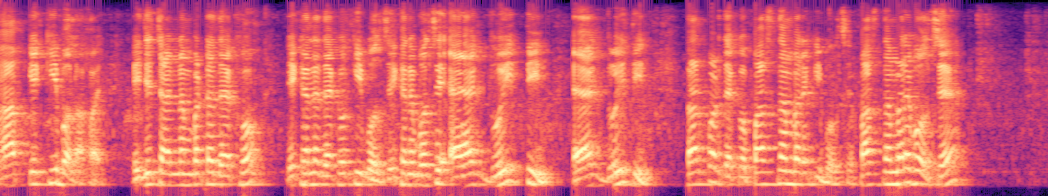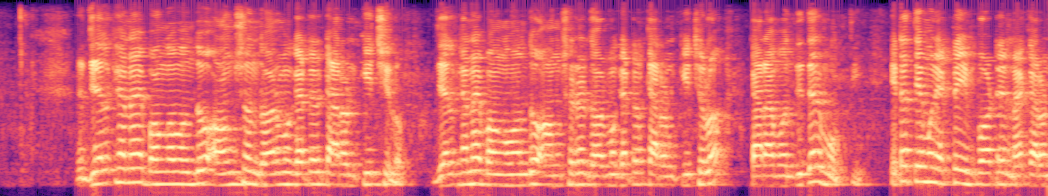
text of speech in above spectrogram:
ভাবকে কি বলা হয়? এই যে চার নাম্বারটা দেখো, এখানে দেখো কি বলছে? এখানে বলছে এক, দুই, তিন, এক, দুই, তিন। তারপর দেখো, পাঁচ নাম্বারে কি বলছে? পাঁচ নাম্বারে বলছে জেলখানায় বঙ্গবন্ধু অংশন ধর্মঘটের কারণ কি ছিল? জেলখানায় বঙ্গবন্ধু অংশনের ধর্মঘটের কারণ কি ছিল? কারাবন্দীদের মুক্তি। এটা তেমন একটা ইম্পর্টেন্ট না, কারণ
